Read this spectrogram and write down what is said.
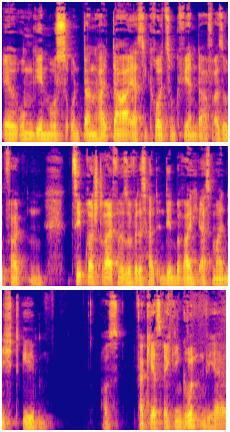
äh rumgehen muss und dann halt da erst die Kreuzung queren darf. Also ein Zebrastreifen oder so wird es halt in dem Bereich erstmal nicht geben aus verkehrsrechtlichen Gründen, wie Herr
